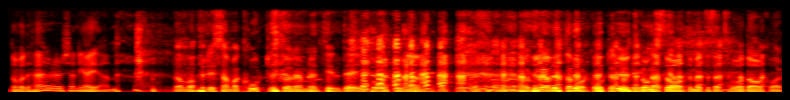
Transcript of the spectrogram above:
De bara, det här känner jag igen. De bara, för det är samma kort, det står nämligen till dig på kortet. Jag har glömt att ta bort kortet från Utgångsdatumet är så två dagar kvar.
